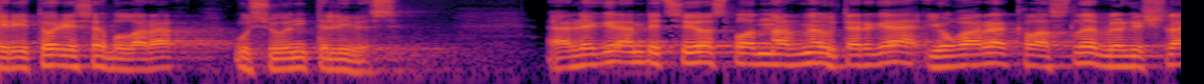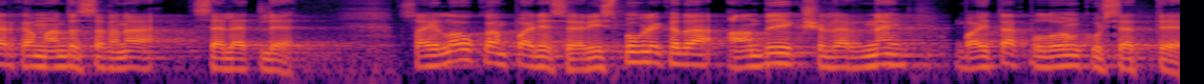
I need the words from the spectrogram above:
территориясе буларак үсүен телибез. Әлеге амбициоз планнарны үтәргә югары класслы белгечләр командасы гына сәләтле. Сайлау кампаниясе республикада андый кешеләрнең байтак булуын күрсәтте.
